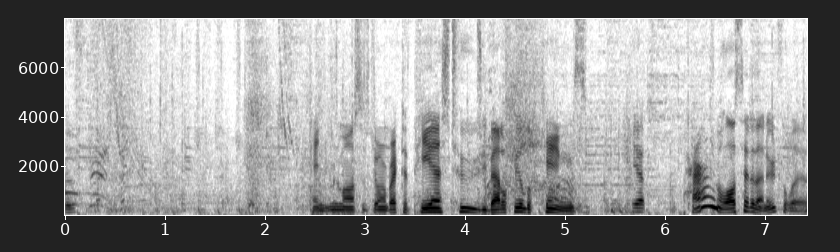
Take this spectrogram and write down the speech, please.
Masters. Kenjamin Masters going back to PS2, the Battlefield of Kings. Yep. Parrying the last hit of that neutral air.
